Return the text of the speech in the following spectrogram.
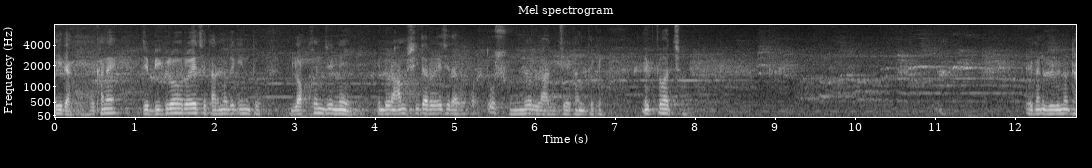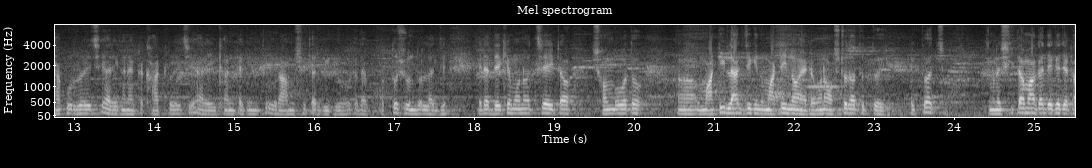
এই দেখো, এখানে যে বিগ্রহ রয়েছে, তার মধ্যে কিন্তু লক্ষণ যে নেই, কিন্তু রাম সীতা রয়েছে, দেখো, কত সুন্দর লাগছে এখান থেকে। দেখতে পাচ্ছ? এখানে বিভিন্ন ঠাকুর রয়েছে আর এখানে একটা খাট রয়েছে আর এইখানটা কিন্তু রাম সীতার বিগ্রহটা। দেখ, কত সুন্দর লাগছে। এটা দেখে মনে হচ্ছে এটা সম্ভবত মাটি লাগছে কিন্তু মাটি নয়, এটা মানে অষ্টধাতুর তৈরি, দেখতে পাচ্ছ? মানে সীতা মাকে দেখে যেটা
